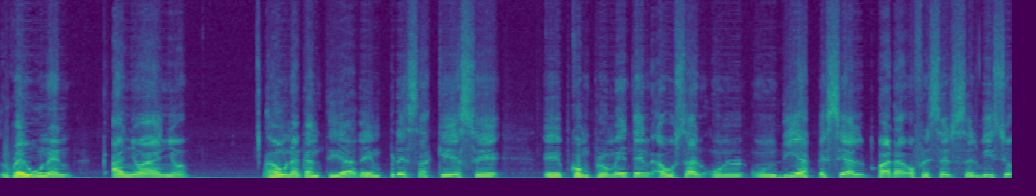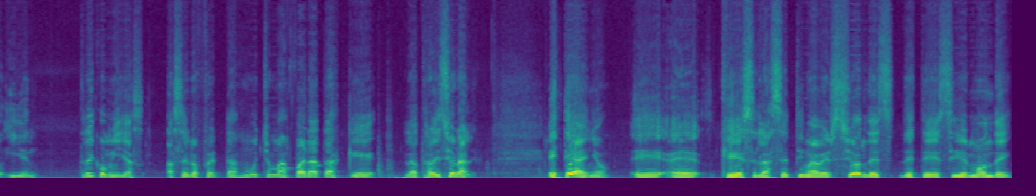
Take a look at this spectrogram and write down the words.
reúnen año a año a una cantidad de empresas que se eh, comprometen a usar un, un, día especial para ofrecer servicio y, entre comillas, hacer ofertas mucho más baratas que las tradicionales. Este año, eh, eh, que es la séptima versión de, este Cyber Monday,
